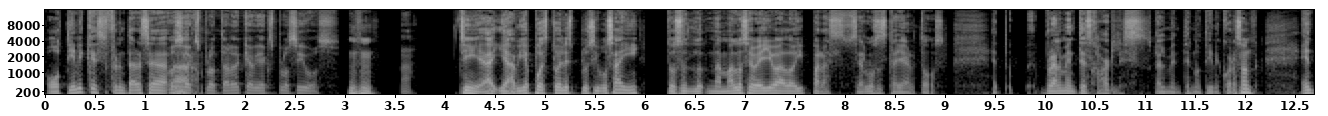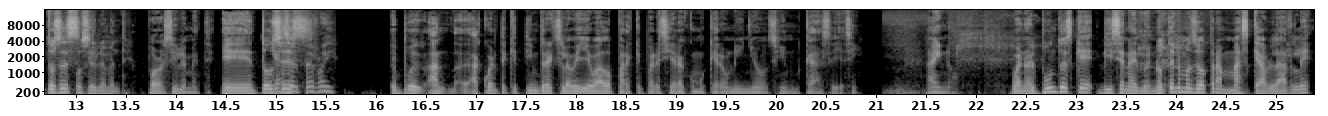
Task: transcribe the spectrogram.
o tiene que enfrentarse a... O sea, a- explotar de que había explosivos. Ujú. Ah. Sí, ahí había puesto el explosivos ahí. Entonces, lo- nada más los había llevado ahí para hacerlos estallar todos. Ent- Realmente es heartless. Realmente no tiene corazón. Entonces, Posiblemente. posiblemente. Eh, ¿Qué entonces, hace el perro ahí? eh, pues, acuérdate que Tim Drake se lo había llevado para que pareciera como que era un niño sin casa y así. Ay, no. Bueno, el punto es que dice Nightwing, no tenemos de otra más que hablarle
